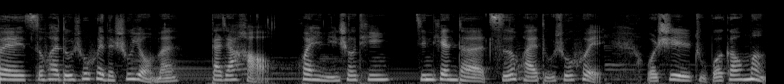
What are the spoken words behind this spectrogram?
位慈怀读书会的书友们，大家好，欢迎您收听今天的慈怀读书会，我是主播高梦，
